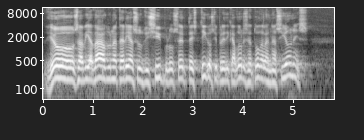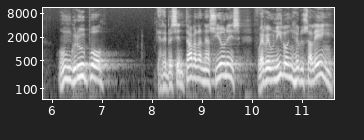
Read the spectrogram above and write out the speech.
Dios había dado una tarea a sus discípulos, ser testigos y predicadores a todas las naciones. Un grupo que representaba a las naciones fue reunido en Jerusalén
